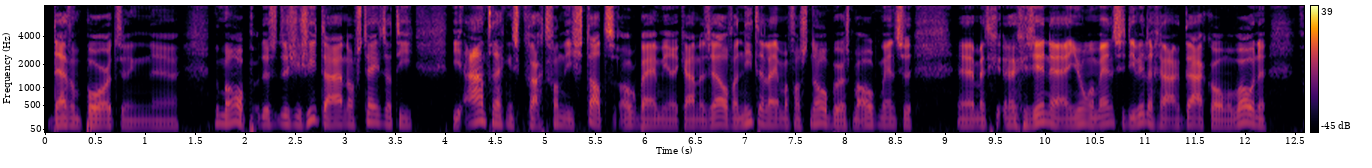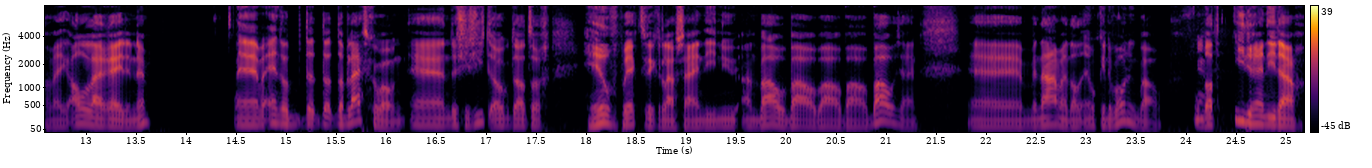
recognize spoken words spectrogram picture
Davenport en eh, noem maar op. Dus, dus je ziet daar nog steeds dat die, die aantrekkingskracht van die stad, ook bij Amerikanen zelf, en niet alleen maar van snowbirds, maar ook mensen eh, met eh, gezinnen en jonge mensen, die willen graag daar komen wonen vanwege allerlei redenen. Eh, en dat, dat, dat, blijft gewoon. Dus je ziet ook dat er heel veel projectontwikkelaars zijn die nu aan het bouwen, bouwen, bouwen, bouwen, bouwen zijn. Met name dan ook in de woningbouw. Ja. Omdat iedereen die daar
